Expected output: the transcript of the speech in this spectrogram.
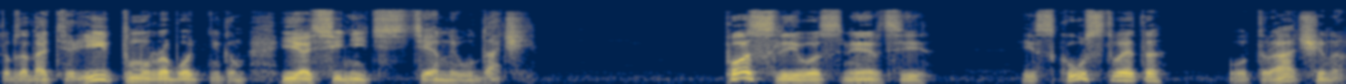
чтобы задать ритм работникам и осенить стены удачей. После его смерти Искусство это утрачено.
